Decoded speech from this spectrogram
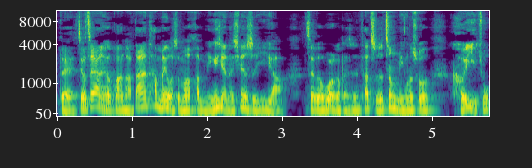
对，就这样一个关卡，当然它没有什么很明显的现实意义啊。这个 work 本身，它只是证明了说可以做。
